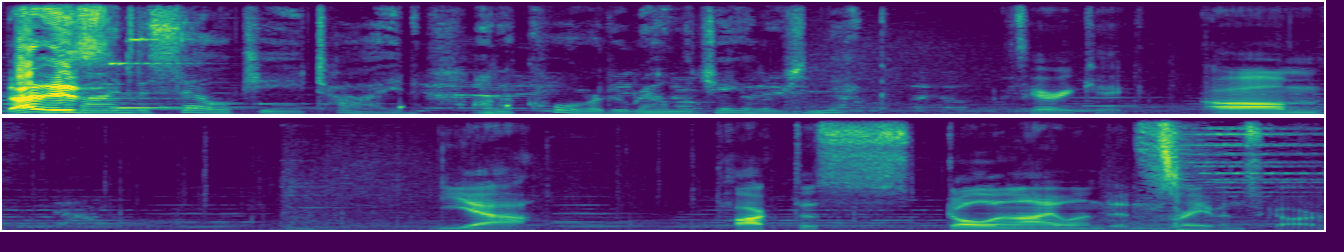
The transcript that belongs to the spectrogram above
That is find the cell key tied on a cord around the jailer's neck. Fairy cake. Um. Yeah. Talk to Skull Island and Ravenscar.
